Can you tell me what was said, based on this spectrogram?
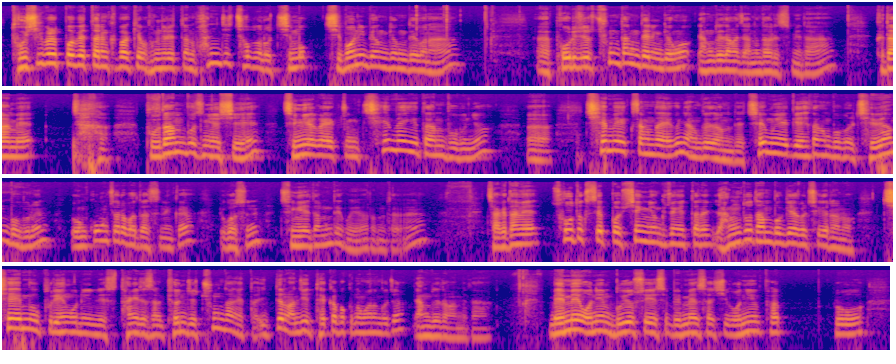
도시별법에 따른 그 밖에 법률에 따른 환지 처분으로 지목, 지번이 변경되거나 보류제로 충당되는 경우 양도해당하지 않는다 그랬습니다. 그 다음에 자, 부담부 증여 시 증여가액 중 채무액에 해당하는 부분요. 어, 채무액 상당액은 양도에 해당하는데 채무액에 해당한 부분을 제외한 부분은 이건 공짜로 받았으니까 이것은 증여에 해당되고요. 여러분들. 자, 그 다음에 소득세법 시행령 규정에 따라 양도담보계약을 체결한 후 채무 불이행으로 인해서 당해 재산을 변제 충당했다. 이때는 완전히 대가받고 넘어가는 거죠. 양도에 해당합니다. 매매 원인 무효수에서 매매 사실 원인으로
